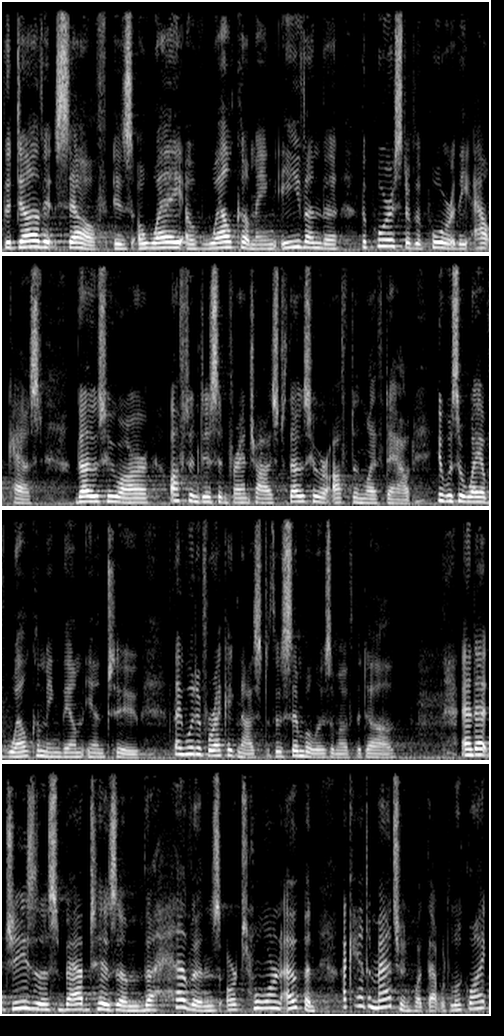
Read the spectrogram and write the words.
the dove itself is a way of welcoming even the, the poorest of the poor, the outcast, those who are often disenfranchised, those who are often left out. It was a way of welcoming them into. They would have recognized the symbolism of the dove. And at Jesus' baptism, the heavens are torn open. I can't imagine what that would look like.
